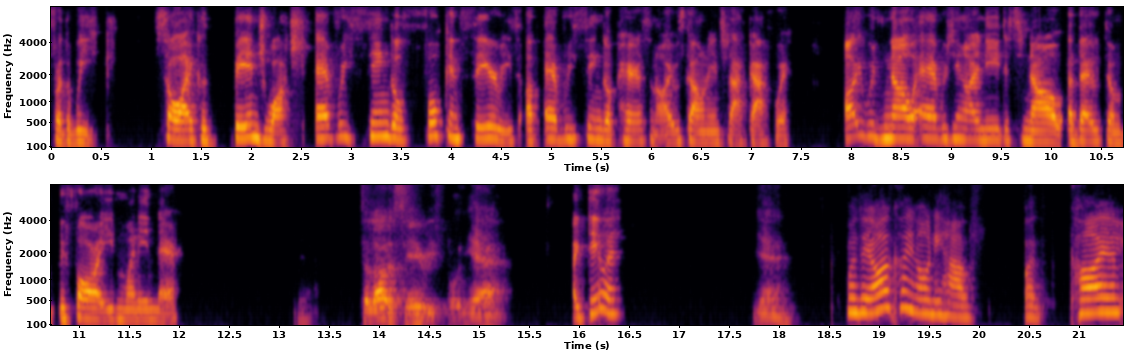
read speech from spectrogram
for the week so I could binge watch every single fucking series of every single person I was going into that gaff with. I would know everything I needed to know about them before I even went in there. It's a lot of series, but yeah, I'd do it. yeah. Well, they all kind of only have, well, Kyle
